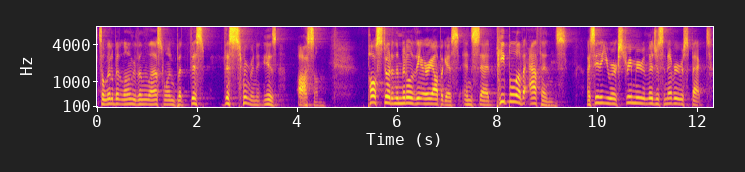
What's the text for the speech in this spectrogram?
It's a little bit longer than the last one, but this, this sermon is awesome. Paul stood in the middle of the Areopagus and said, People of Athens, I see that you are extremely religious in every respect.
